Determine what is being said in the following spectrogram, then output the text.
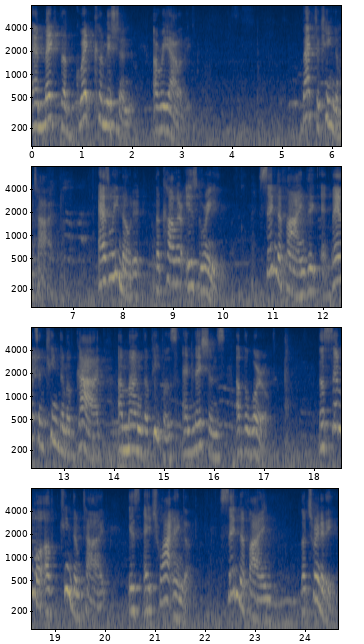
and make the Great Commission a reality. Back to Kingdom Tide. As we noted, the color is green, signifying the advancing kingdom of God among the peoples and nations of the world. The symbol of Kingdom Tide is a triangle signifying the Trinity,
